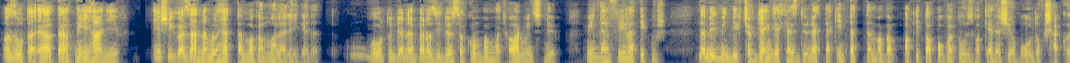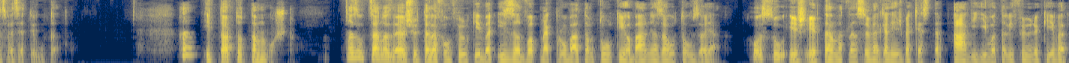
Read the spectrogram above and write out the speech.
Azóta eltelt néhány év, és igazán nem lehettem magammal elégedett. Volt ugyan ebben az időszakomban vagy harminc nő, mindenféle típus, de még mindig csak gyenge kezdőnek tekintettem magam, aki tapogatózva keresi a boldogsághoz vezető utat. Ha, itt tartottam most. Az utcán az első telefonfülkében izzadva megpróbáltam túl kiabálni az autózaját. Hosszú és értelmetlen szövegelésbe kezdtem Ági hivatali főnökével,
